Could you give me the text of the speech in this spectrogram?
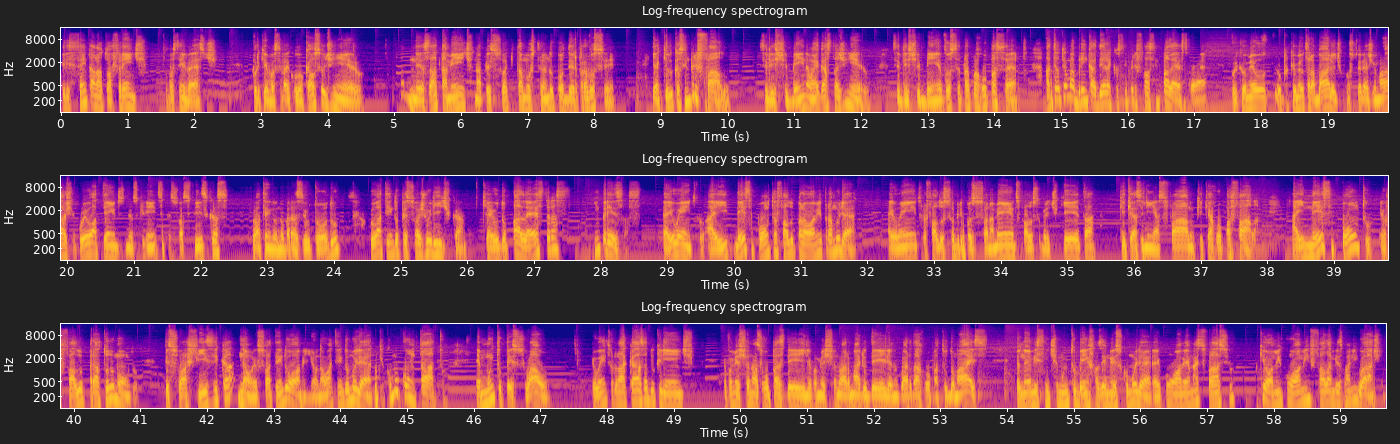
Ele senta na tua frente, você investe. Porque você vai colocar o seu dinheiro exatamente na pessoa que está mostrando o poder para você. E aquilo que eu sempre falo: se vestir bem não é gastar dinheiro. Se vestir bem é você estar tá com a roupa certa. Até eu tenho uma brincadeira que eu sempre faço em palestra, né? Porque o meu, porque o meu trabalho de consultoria de imagem, eu atendo os meus clientes, pessoas físicas, eu atendo no Brasil todo, eu atendo pessoa jurídica, que aí eu dou palestras empresas. Aí eu entro. Aí, nesse ponto, eu falo para homem e para mulher. Aí eu entro, falo sobre posicionamento, falo sobre etiqueta, o que, que as linhas falam, o que, que a roupa fala. Aí nesse ponto eu falo para todo mundo. Pessoa física, não, eu só atendo homem, eu não atendo mulher. Porque como o contato é muito pessoal, eu entro na casa do cliente, eu vou mexer nas roupas dele, eu vou mexer no armário dele, no guarda-roupa, tudo mais, eu não ia me sentir muito bem fazendo isso com mulher. Aí com homem é mais fácil, porque homem com homem fala a mesma linguagem.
